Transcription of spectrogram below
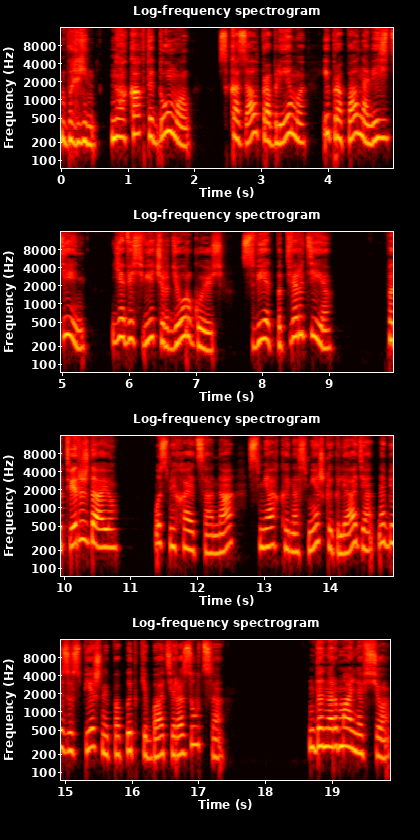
«Блин, ну а как ты думал?» Сказал проблемы и пропал на весь день. Я весь вечер дергаюсь. Свет, подтверди. Подтверждаю. Усмехается она, с мягкой насмешкой глядя на безуспешные попытки бати разуться. «Да нормально все.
